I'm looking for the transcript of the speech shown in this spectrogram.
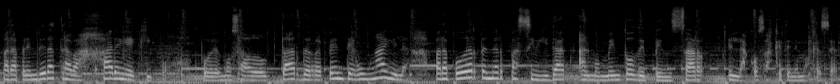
para aprender a trabajar en equipo. Podemos adoptar de repente un águila para poder tener pasividad al momento de pensar en las cosas que tenemos que hacer.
